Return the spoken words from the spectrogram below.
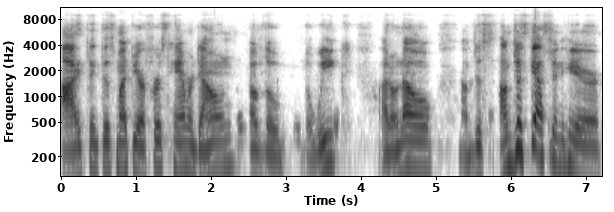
I think this might be our first hammer down of the the week. I don't know. I'm just I'm just guessing here,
